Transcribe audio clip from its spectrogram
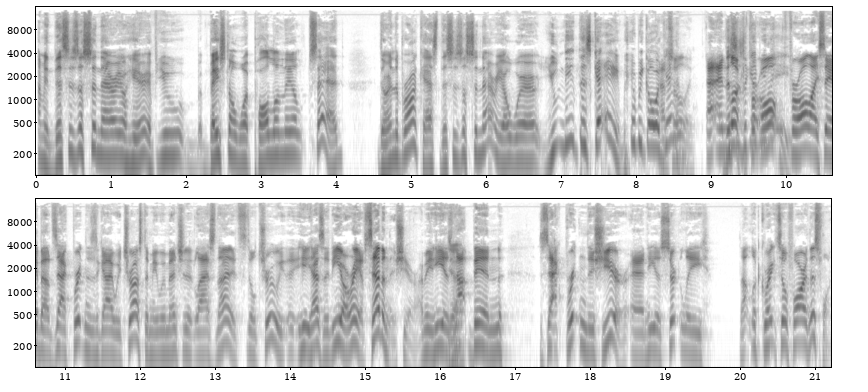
I mean, this is a scenario here. If you, based on what Paul O'Neill said during the broadcast, this is a scenario where you need this game. Here we go again. absolutely. And This look, for all for all I say about Zach Britton is a guy we trust. I mean, we mentioned it last night. It's still true. He, he has an ERA of seven this year. I mean, he has Yeah. not been Zach Britton this year, and he has certainly not looked great so far in this one.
